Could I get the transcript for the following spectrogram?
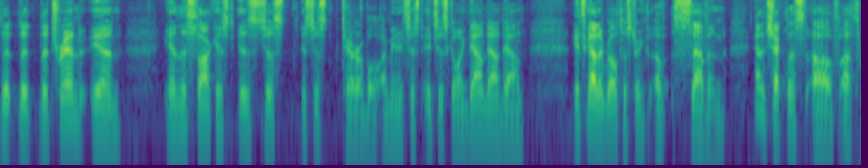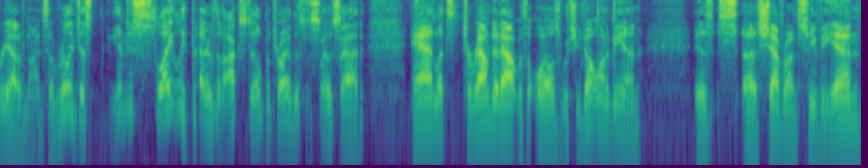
the, the the trend in in this stock is is just is just terrible. I mean, it's just it's just going down, down, down. It's got a relative strength of seven and a checklist of uh, three out of nine. So really, just you know, just slightly better than Occidental Petroleum. This is so sad. And let's to round it out with the oils, which you don't want to be in, is uh, Chevron CVN.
